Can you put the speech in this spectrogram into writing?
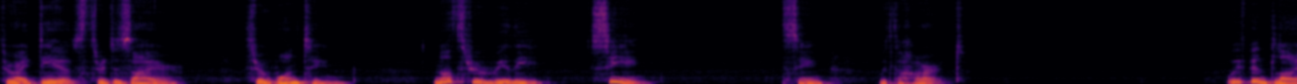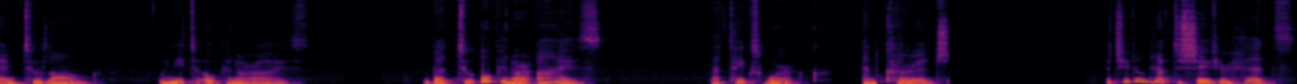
through ideas, through desire, through wanting, not through really seeing, seeing with the heart. We've been blind too long. We need to open our eyes. But to open our eyes, that takes work and courage. But you don't have to shave your heads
